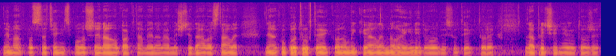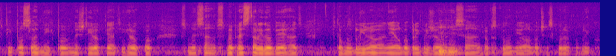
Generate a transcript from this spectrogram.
nemá v podstate nič spoločné, naopak tá mena nám ešte dáva stále nejakú kotvu v tej ekonomike, ale mnohé iné dôvody sú tie, ktoré zapričinujú to, že v tých posledných povedzme 4-5 rokoch sme, sa, sme prestali dobiehať tom zbližovaní alebo približovaní mm-hmm. sa Európsku úniu alebo Českú republiku.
